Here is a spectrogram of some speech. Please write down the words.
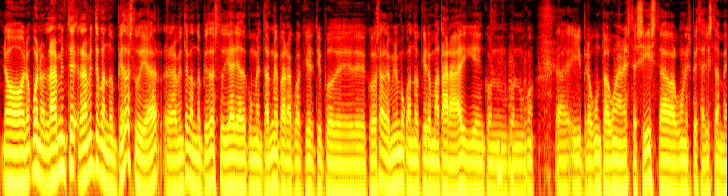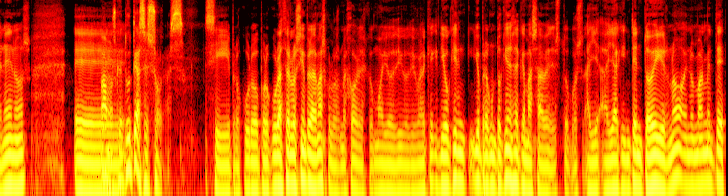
No, no, bueno, realmente, realmente cuando empiezo a estudiar, realmente cuando empiezo a estudiar y a documentarme para cualquier tipo de, cosa, lo mismo cuando quiero matar a alguien y pregunto a algún anestesista o algún especialista en venenos. Eh, Vamos, que tú te asesoras. Sí, procuro, procuro hacerlo siempre además con los mejores, como yo digo. Digo, digo ¿quién, yo pregunto, ¿quién es el que más sabe de esto? Pues allá, que intento ir, ¿no? normalmente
